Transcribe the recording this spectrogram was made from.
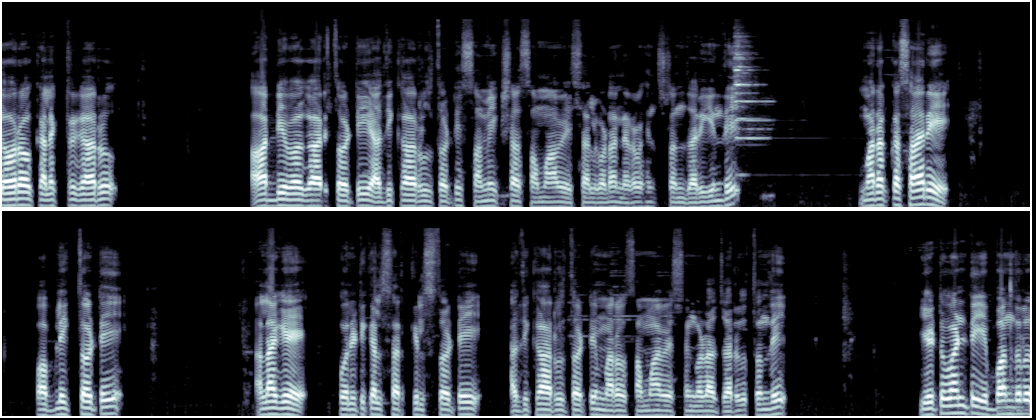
గౌరవ కలెక్టర్ గారు ఆర్డీఓ గారితోటి అధికారులతోటి సమీక్షా సమావేశాలు కూడా నిర్వహించడం జరిగింది. మరొకసారి పబ్లిక్ తోటి అలాగే పొలిటికల్ సర్కిల్స్ తోటి అధికారులతోటి మరో సమావేశం కూడా జరుగుతుంది. ఎటువంటి ఇబ్బందులు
